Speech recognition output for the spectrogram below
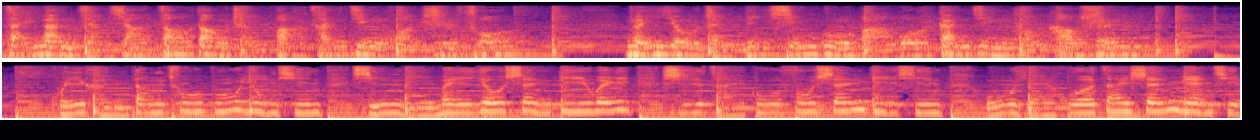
灾难降下，遭到惩罚，才惊慌失措。没有真理，心无把我，赶紧投靠神。悔恨当初不用心，心里没有神地位，实在辜负神的心，无颜活在神面前。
